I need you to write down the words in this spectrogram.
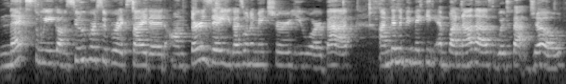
next week i'm super super excited. On thursday you guys want to make sure you are back. I'm going to be making empanadas with fat joe.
